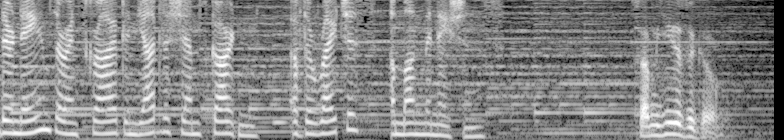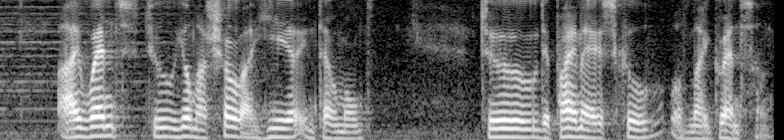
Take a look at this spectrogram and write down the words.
Their names are inscribed in Yad Vashem's garden of the righteous among the nations. Some years ago, I went to Yom HaShoah here in Tel Mond to the primary school of my grandson.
